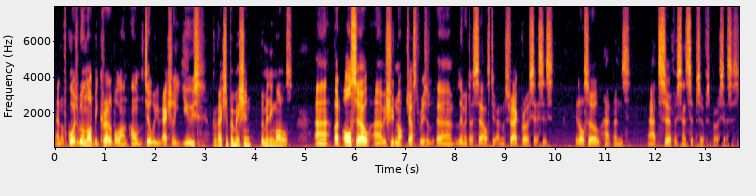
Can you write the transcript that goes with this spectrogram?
and of course will not be credible on, until we actually use convection permission permitting models. Uh, but also, uh, we should not just uh, limit ourselves to atmospheric processes. It also happens at surface and subsurface processes.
